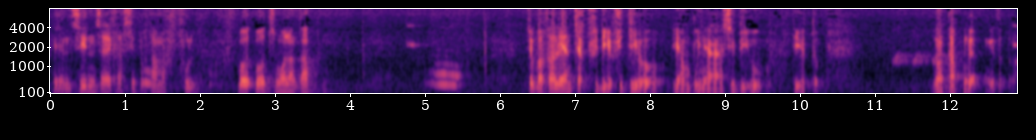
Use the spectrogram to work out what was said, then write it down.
Bensin saya kasih pertama full. Baut-baut semua lengkap. Coba kalian cek video-video yang punya CBU di YouTube lengkap nggak gitu tuh?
